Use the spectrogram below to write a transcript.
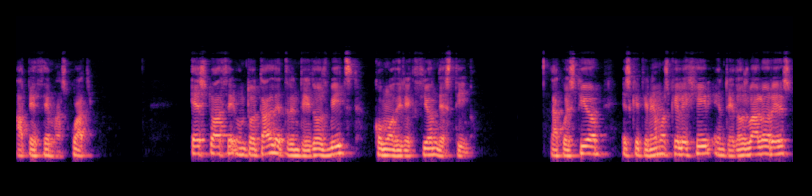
a PC más 4. Esto hace un total de 32 bits como dirección destino. La cuestión es que tenemos que elegir entre dos valores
